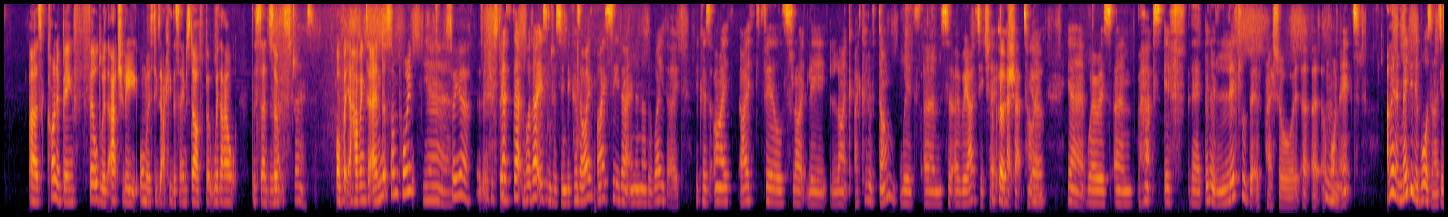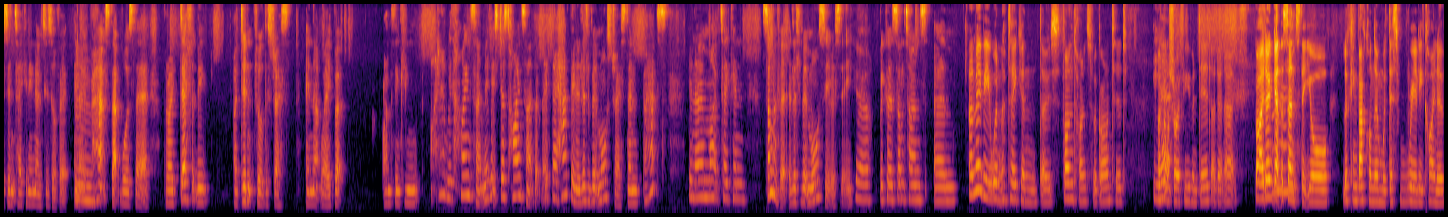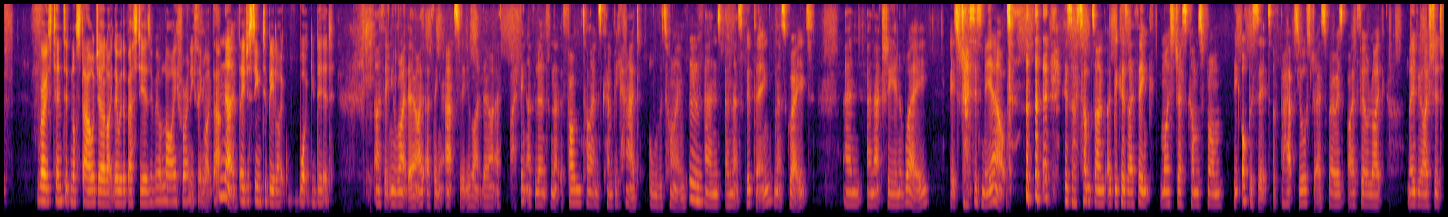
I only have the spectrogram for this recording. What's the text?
as kind of being filled with actually almost exactly the same stuff, but without the sense without of stress of it having to end at some point. Yeah. So yeah, it's interesting. That's that. Well, that is interesting because I I see that in another way though because I I feel slightly like I could have done with um, a reality check at that time. Yeah. Yeah, whereas um, perhaps if there'd been a little bit of pressure uh, uh, mm. on it, I mean, maybe there was, and I just didn't take any notice of it. You know, mm. perhaps that was there, but I definitely, I didn't feel the stress in that way. But I'm thinking, I don't know, with hindsight, maybe it's just hindsight, but if there had been a little bit more stress, then perhaps, you know, might have taken some of it a little bit more seriously. Yeah. Because sometimes. Um, and maybe you wouldn't have taken those fun times for granted. Yeah. I'm not sure if you even did, I don't know. But I don't get the sense that you're looking back on them with this really kind of rose tinted nostalgia, like they were the best years of your life or anything like that. No. They just seem to be like what you did. I think you're right there. I, I think you're absolutely right there. I, I think I've learned from that that fun times can be had all the time, mm. and and that's a good thing, and that's great, and and actually in a way it stresses me out because I sometimes because I think my stress comes from the opposite of perhaps your stress, whereas I feel like maybe I should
